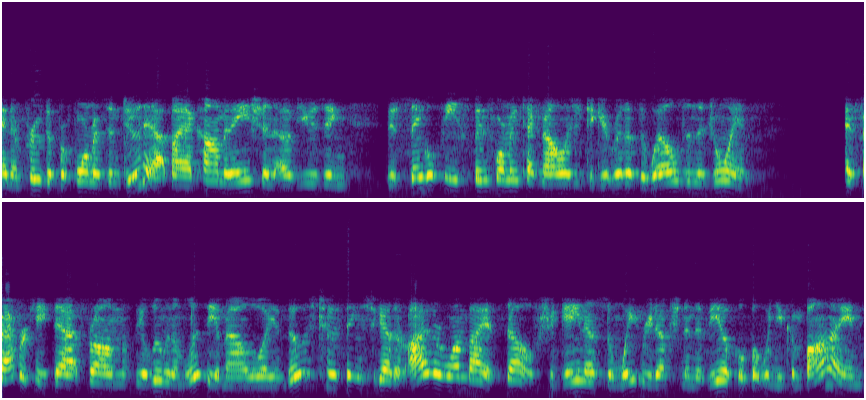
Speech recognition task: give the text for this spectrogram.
and improve the performance and do that by a combination of using this single piece spin forming technology to get rid of the welds and the joints and fabricate that from the aluminum lithium alloy. And those two things together, either one by itself, should gain us some weight reduction in the vehicle. But when you combine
